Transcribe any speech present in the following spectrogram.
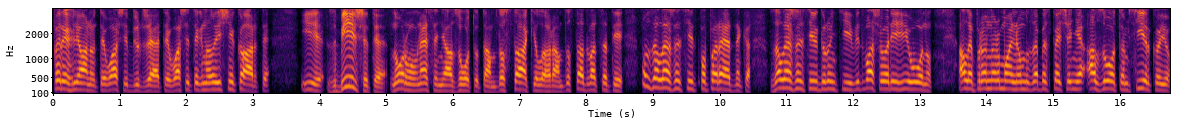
переглянути ваші бюджети, ваші технологічні карти і збільшити норму внесення азоту там, до 100 кг, до 120 ну, в залежності від попередника, в залежності від ґрунтів, від вашого регіону. Але при нормальному забезпеченні азотом, сіркою,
